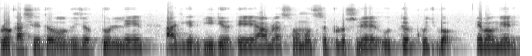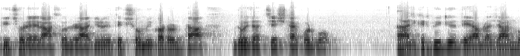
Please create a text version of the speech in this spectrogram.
প্রকাশিত অভিযোগ তুললেন, আজকের ভিডিওতে আমরা সমস্ত প্রশ্নের উত্তর খুঁজব এবং এর পিছনের আসল রাজনৈতিক সমীকরণটা বোঝার চেষ্টা করব। আজকের ভিডিওতে আমরা জানব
